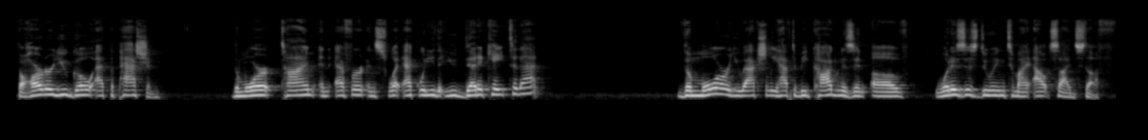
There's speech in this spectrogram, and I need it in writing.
the harder you go at the passion, the more time and effort and sweat equity that you dedicate to that, the more you actually have to be cognizant of what is this doing to my outside stuff?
